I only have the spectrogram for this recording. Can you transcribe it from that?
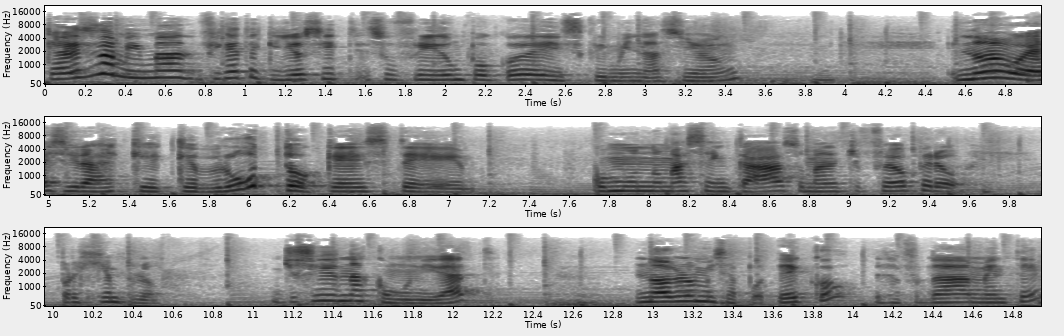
Que a veces a mí, me han- fíjate que yo sí he sufrido un poco de discriminación. No me voy a decir, ay, qué, qué bruto, que este, como no me hacen caso, me han hecho feo, pero, por ejemplo, yo soy de una comunidad, no hablo mi zapoteco, desafortunadamente,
